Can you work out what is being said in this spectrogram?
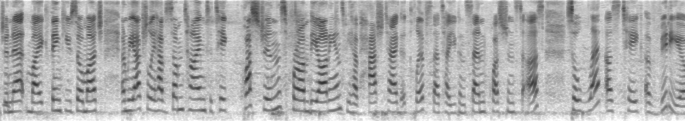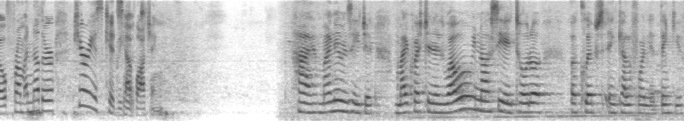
Jeanette, Mike, thank you so much. And we actually have some time to take questions from the audience. We have hashtag Eclipse. That's how you can send questions to us. So let us take a video from another curious kid Excellent. we have watching. Hi, my name is Adrian. My question is, why will we not see a total eclipse in California? Thank you.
